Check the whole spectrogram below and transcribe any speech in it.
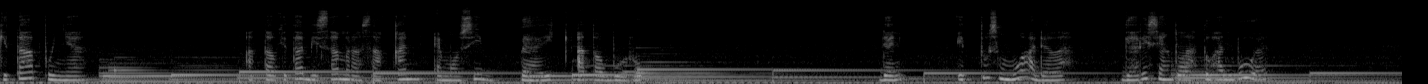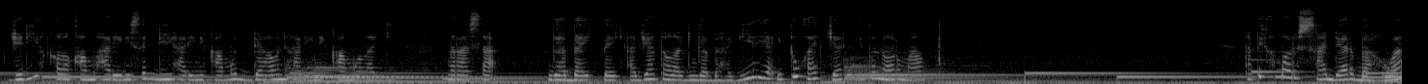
Kita punya atau kita bisa merasakan emosi baik atau buruk. Dan itu semua adalah garis yang telah Tuhan buat. Jadi ya kalau kamu hari ini sedih hari ini kamu down hari ini kamu lagi ngerasa gak baik-baik aja atau lagi gak bahagia ya itu wajar itu normal tapi kamu harus sadar bahwa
